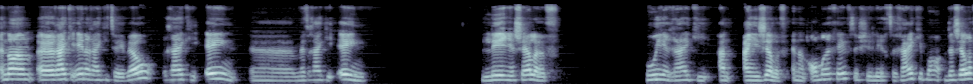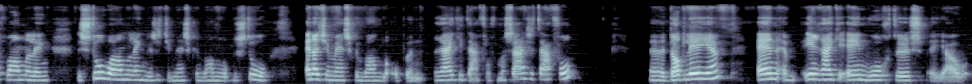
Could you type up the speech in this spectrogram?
En dan uh, Reiki 1 en Reiki 2 wel. Reiki 1, uh, met Reiki 1 leer je zelf hoe je Reiki aan, aan jezelf en aan anderen geeft. Dus je leert de, reiki, de zelfbehandeling, de stoelbehandeling. Dus dat je mensen kunt behandelen op de stoel. En dat je mensen kunt behandelen op een Reiki-tafel of massagetafel. Uh, dat leer je. En in Reiki 1 wordt dus jouw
